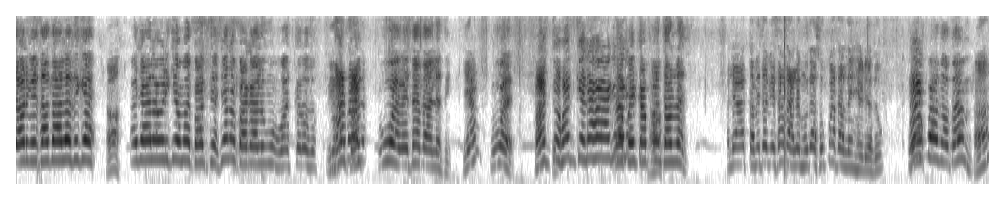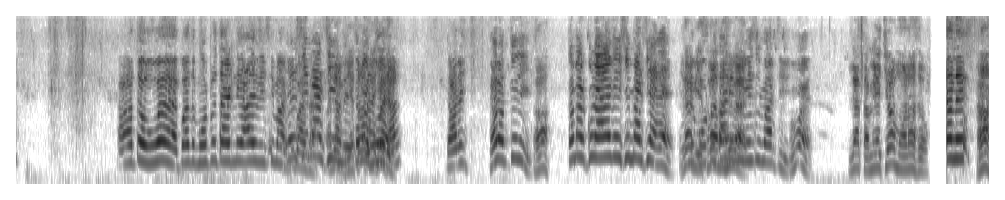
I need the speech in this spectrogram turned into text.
ધાડ વેચાતા આલે છે કે? હા. આજે આલે વળી કે અમારે ભાગ છે. શેનો ભાગ આલું હું વાત કરો છો? મારો ભાગ? ઉવે વેચાતા આલે છે. એમ? ઉવે. ભાગ તો હોય કે ના હોય આગળ? ભાઈ કાપવાનું ચાલુ એટલે આ તમે તો બેસાતા એટલે હું તો સુપાતા લઈને હેડ્યો છું. હા? આ તો ઉવે પણ મોટું થાય એટલે આ વીસી વેસી. મારશી બેસાતા તમારે તારે? ખરાબ તું હા. તમારે કોણ આ વીસી મારશી હાલે? એટલે મોટું થાય ભાઈ. વીસી મારતી હોય. લે તમે કેવા મોણો છો? હા.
